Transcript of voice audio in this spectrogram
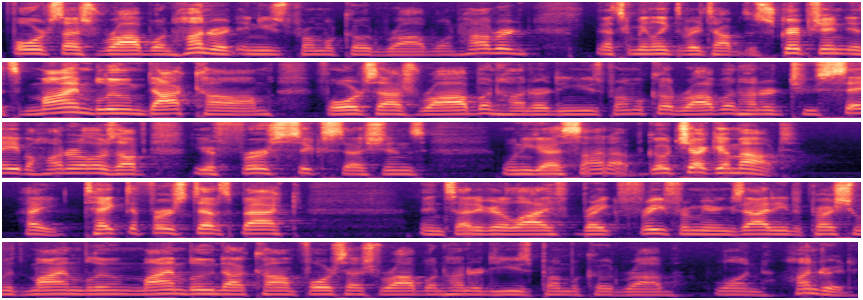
forward slash Rob100 and use promo code Rob100. That's going to be linked at the very top of the description. It's mindbloom.com forward slash Rob100 and use promo code Rob100 to save $100 off your first six sessions when you guys sign up. Go check them out. Hey, take the first steps back inside of your life. Break free from your anxiety and depression with MindBloom. MindBloom.com forward slash Rob100 to use promo code Rob100.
